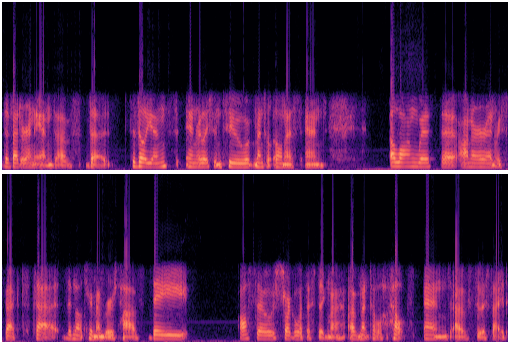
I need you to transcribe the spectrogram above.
the veteran and of the civilians in relation to mental illness and along with the honor and respect that the military members have, they also struggle with the stigma of mental health and of suicide.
